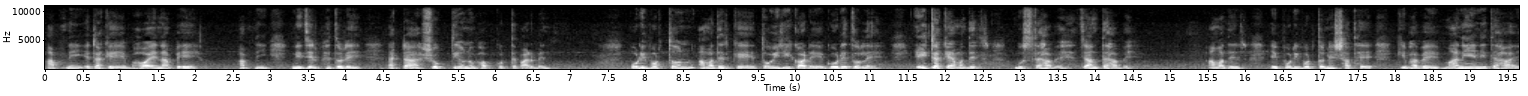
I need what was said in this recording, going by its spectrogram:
আপনি এটাকে ভয় না পেয়ে আপনি নিজের ভেতরে একটা শক্তি অনুভব করতে পারবেন। পরিবর্তন আমাদেরকে তৈরি করে, গড়ে তোলে। এইটাকে আমাদের বুঝতে হবে, জানতে হবে। আমাদের এই পরিবর্তনের সাথে কীভাবে মানিয়ে নিতে হয়,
